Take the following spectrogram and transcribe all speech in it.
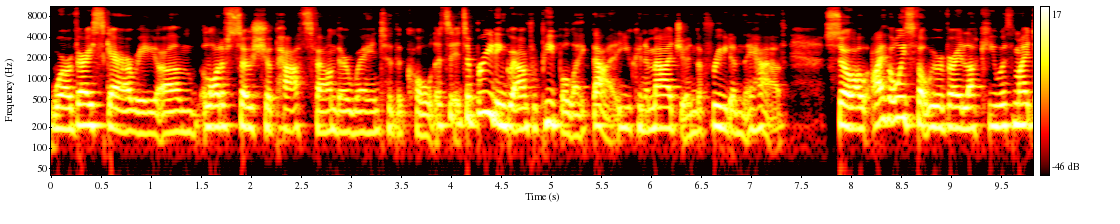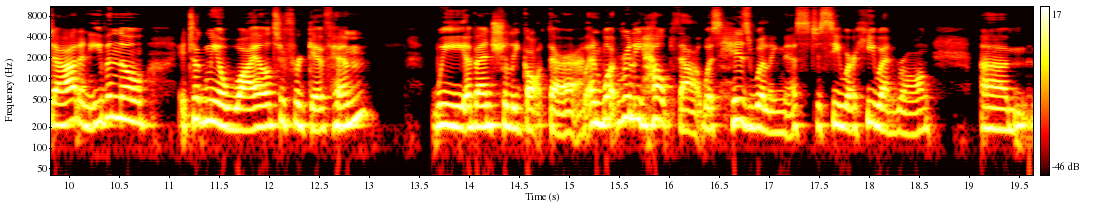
were very scary. Um, a lot of sociopaths found their way into the cult. It's it's a breeding ground for people like that. You can imagine the freedom they have. So I've always felt we were very lucky with my dad, and even though it took me a while to forgive him, we eventually got there. And what really helped that was his willingness to see where he went wrong. Um,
